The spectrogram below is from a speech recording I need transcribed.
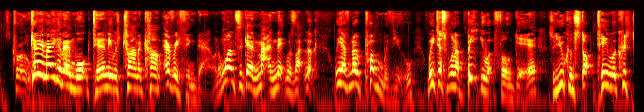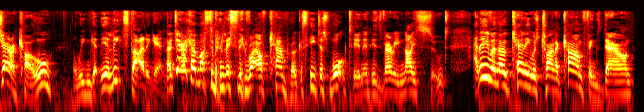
It's true. Kenny Omega then walked in and he was trying to calm everything down. And once again, Matt and Nick was like, Look, we have no problem with you. We just want to beat you at full gear so you can stop teaming with Chris Jericho and we can get the elite started again. Now, Jericho must have been listening right off camera because he just walked in in his very nice suit. And even though Kenny was trying to calm things down,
